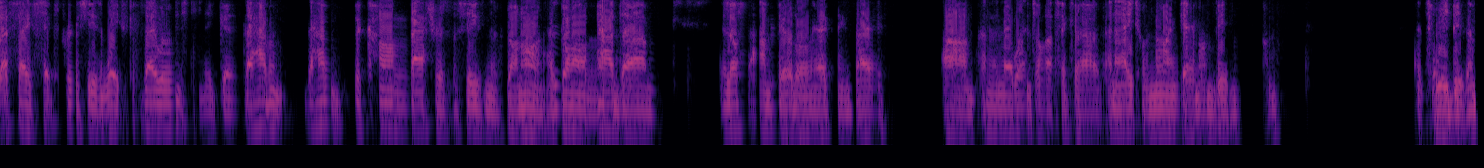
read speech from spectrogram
let's say six preseason weeks because they were instantly good. They haven't they haven't become better as the season has gone on. Has gone on. They had um, they lost to Anfield on the opening day, um, and then they went on I think uh, an eight or nine game unbeaten until we beat them.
